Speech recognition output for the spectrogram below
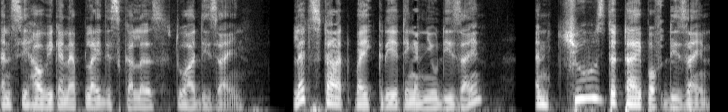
and see how we can apply these colors to our design. Let's start by creating a new design and choose the type of design.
